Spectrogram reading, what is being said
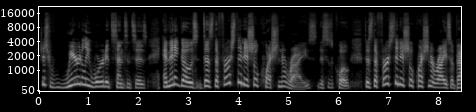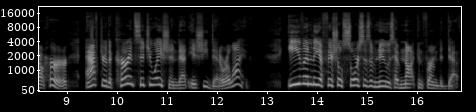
just weirdly worded sentences. And then it goes, does the first initial question arise? This is a quote. Does the first initial question arise about her after the current situation that is she dead or alive? Even the official sources of news have not confirmed the death.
